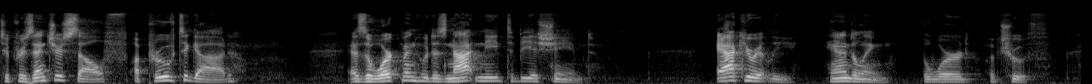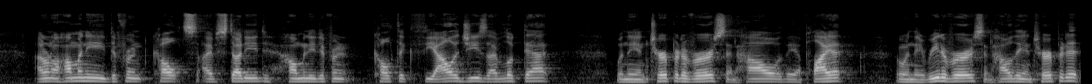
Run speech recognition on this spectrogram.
to present yourself approved to God as a workman who does not need to be ashamed accurately handling the word of truth. I don't know how many different cults I've studied, how many different cultic theologies I've looked at when they interpret a verse and how they apply it, or when they read a verse and how they interpret it.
